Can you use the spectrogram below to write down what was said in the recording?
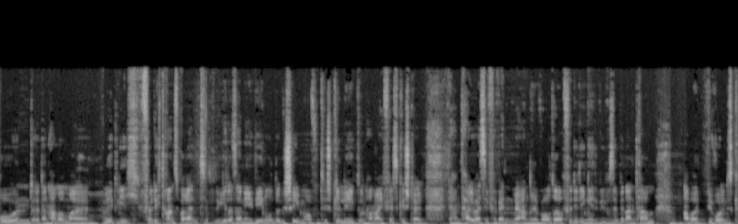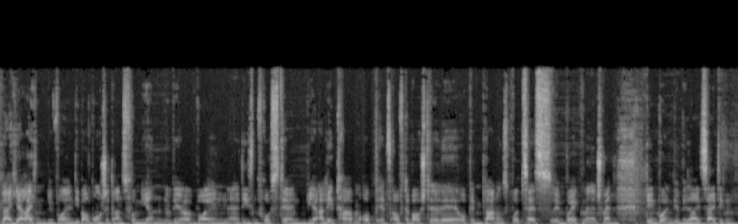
Und äh, dann haben wir mal mhm. wirklich völlig transparent jeder seine Ideen runtergeschrieben, auf den Tisch gelegt und haben eigentlich festgestellt, wir haben teilweise verwenden wir andere Worte für die Dinge, wie wir sie benannt haben, mhm. aber wir wollen das Gleiche erreichen. Wir wollen die Baubranche transformieren. Wir wollen äh, diesen Frust, den wir erlebt haben, ob jetzt auf der Baustelle, ob im Planungsprozess, im Projektmanagement, mhm. den wollen wir beseitigen.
